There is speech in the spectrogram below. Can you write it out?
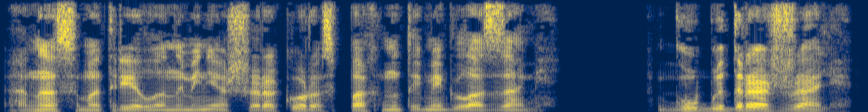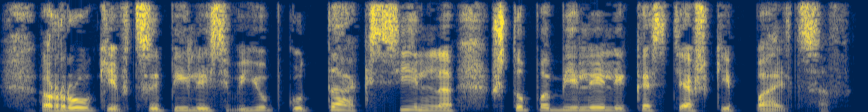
Она смотрела на меня широко распахнутыми глазами. Губы дрожали, руки вцепились в юбку так сильно, что побелели костяшки пальцев.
